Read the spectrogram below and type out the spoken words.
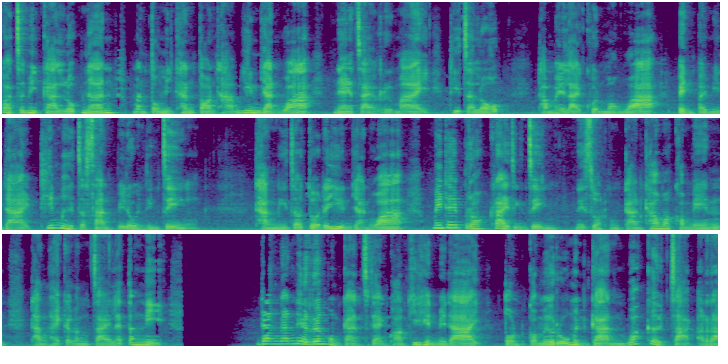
ก่อนจะมีการลบนั้น มันต้องมีขั้นตอนถามยืนยันว่า แน่ใจหรือไม่ที่จะลบทำให้หลายคนมองว่าเป็นไปไม่ได้ที่มือจะสั่นไปโดนจริง ๆทางนี้เจ้าตัวได้ยืนยันว่าไม่ได้บล็อกใครจริง ๆ ในส่วนของการเข้ามาคอมเมนต์ทั้งให้กำลังใจและตำหนิ ดังนั้นในเรื่องของการแสดงความคิดเห็นไม่ได้ ตนก็ไม่รู้เหมือนกันว่าเกิดจากอะไร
